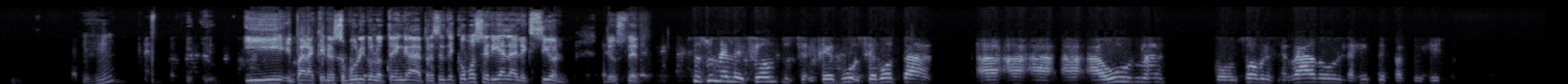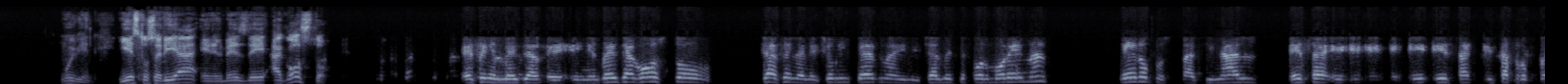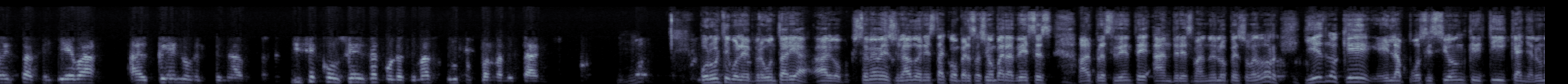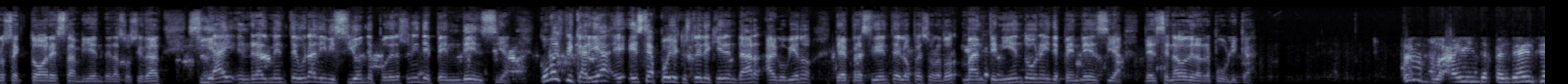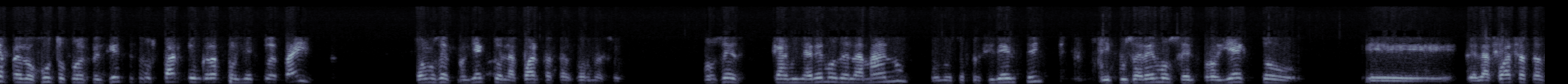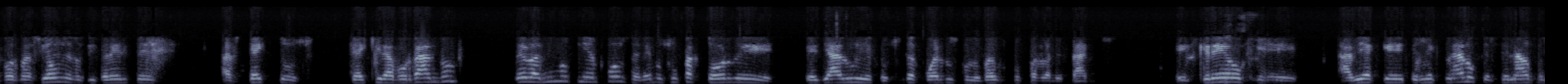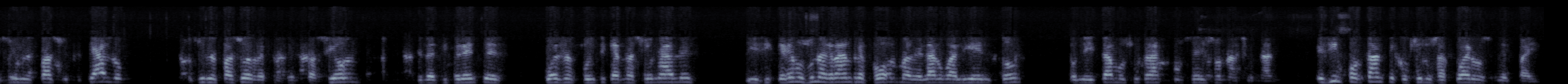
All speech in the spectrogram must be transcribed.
Y para que nuestro público lo tenga presente, ¿cómo sería la elección de usted? Es una elección, pues, se, vota a, urnas con sobre cerrado y la gente participa. Muy bien. Y esto sería en el mes de agosto. Es en el mes de, eh, en el mes de agosto se hace la elección interna inicialmente por Morena, pero pues al final esa, eh, eh, eh, esa, esa propuesta se lleva al Pleno del Senado y se consensa con los demás grupos parlamentarios. Por último, le preguntaría algo, porque usted me ha mencionado en esta conversación varias veces al presidente Andrés Manuel López Obrador, y es lo que en la oposición critican y algunos sectores también de la sociedad, si hay realmente una división de poderes, una independencia. ¿Cómo explicaría e-, este apoyo que ustedes le quieren dar al gobierno del presidente López Obrador, manteniendo una independencia del Senado de la República? Bueno, pues, hay independencia, pero junto con el presidente somos parte de un gran proyecto de país somos el proyecto de la cuarta transformación. Entonces, caminaremos de la mano con nuestro presidente, impulsaremos el proyecto eh, de la cuarta transformación en los diferentes aspectos que hay que ir abordando, pero al mismo tiempo seremos un factor de, diálogo y de construcción de acuerdos con los grupos parlamentarios. Eh, creo que había que tener claro que el Senado pues, es un espacio de diálogo, es un espacio de representación de las diferentes fuerzas políticas nacionales y si queremos una gran reforma de largo aliento, pues necesitamos un gran consenso nacional. Es importante construir los acuerdos en el país,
